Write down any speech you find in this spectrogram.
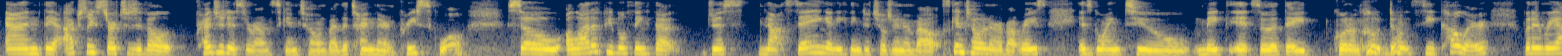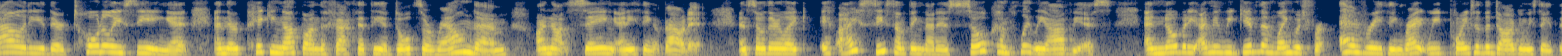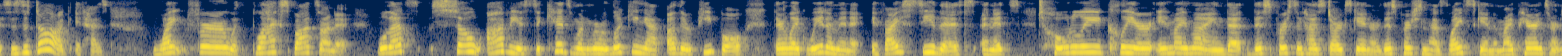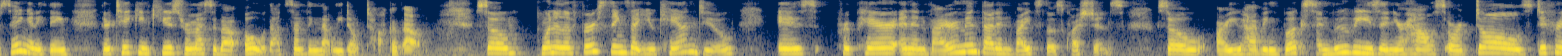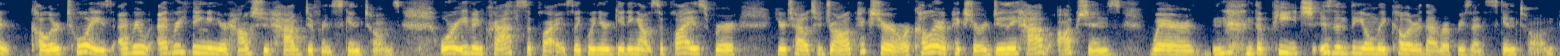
And they actually start to develop prejudice around skin tone by the time they're in preschool. So a lot of people think that just not saying anything to children about skin tone or about race is going to make it so that they quote unquote don't see color but in reality they're totally seeing it and they're picking up on the fact that the adults around them are not saying anything about it. And so they're like if i see something that is so completely obvious and nobody i mean we give them language for everything right? We point to the dog and we say this is a dog. It has white fur with black spots on it. Well, that's so obvious to kids when we're looking at other people. They're like, wait a minute, if I see this and it's totally clear in my mind that this person has dark skin or this person has light skin and my parents aren't saying anything, they're taking cues from us about, oh, that's something that we don't talk about. So, one of the first things that you can do is prepare an environment that invites those questions. So, are you having books and movies in your house or dolls, different color toys? Every everything in your house should have different skin tones. Or even craft supplies, like when you're getting out supplies for your child to draw a picture or color a picture, do they have options where the peach isn't the only color that represents skin tone?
